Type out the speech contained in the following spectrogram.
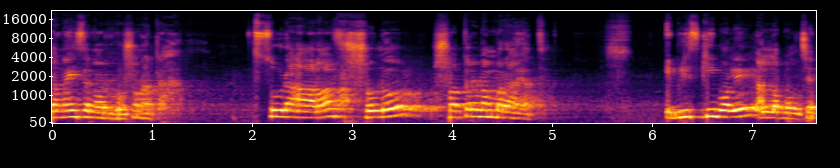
জানাইছেন ওর ঘোষণাটা। সুরা আরফ ষোলো, সতেরো নম্বর আয়াত। ইবলিস কি বলে? আল্লাহ বলছেন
